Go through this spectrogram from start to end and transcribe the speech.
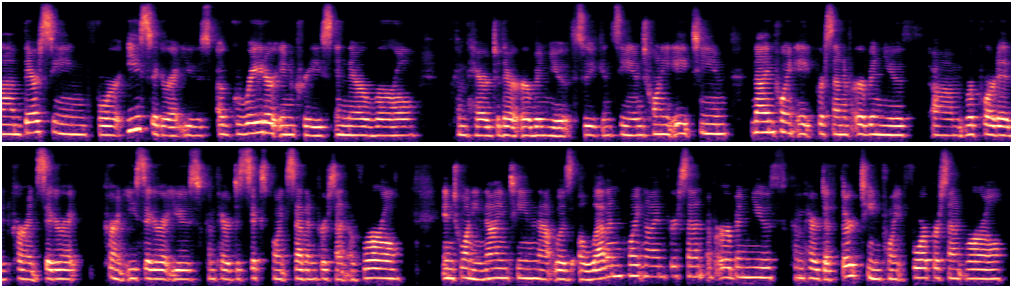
Um, they're seeing for e-cigarette use a greater increase in their rural compared to their urban youth. So you can see in 2018, 9.8% of urban youth um, reported current cigarette, current e-cigarette use compared to 6.7% of rural. In 2019, that was 11.9% of urban youth compared to 13.4% rural.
